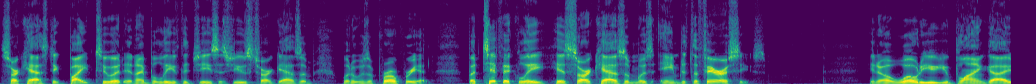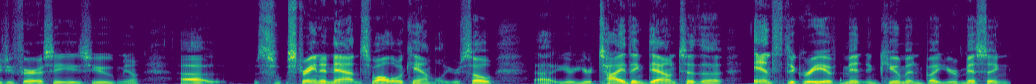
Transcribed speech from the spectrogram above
sarcastic bite to it, and I believe that Jesus used sarcasm when it was appropriate. But typically, his sarcasm was aimed at the Pharisees. You know, woe to you, you blind guys, you Pharisees, you, you know, uh, strain a gnat and swallow a camel. You're so, uh, you're, you're tithing down to the nth degree of mint and cumin, but you're missing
